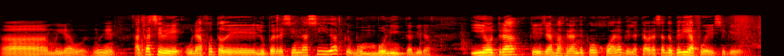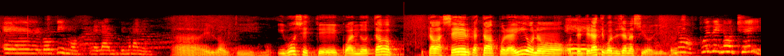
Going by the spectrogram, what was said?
Ah, mira vos, muy bien. Acá se ve una foto de Lupe recién nacida, bon- bonita que era. Y otra que ya es más grande con Juana, que la está abrazando. ¿Qué día fue ese que? El bautismo, en el primer año. Ah, el bautismo. ¿Y vos, este, cuando estaba, estabas cerca, estabas por ahí o no? ¿O te Eh, enteraste cuando ya nació directamente? No, fue de noche y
